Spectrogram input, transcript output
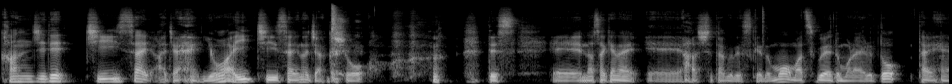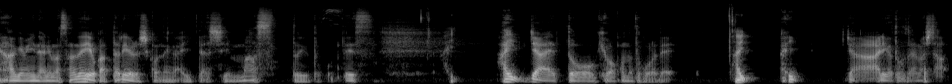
漢字で小さい、あ、じゃない、弱い小さいの弱小 です。えー情けない、えーハッシュタグですけども、まあ、つぶやいてもらえると大変励みになりますので、よかったらよろしくお願いいたします。というところです。はい。はい。じゃあ、えっと、今日はこんなところで。はい。はい。じゃあ、ありがとうございました。あ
